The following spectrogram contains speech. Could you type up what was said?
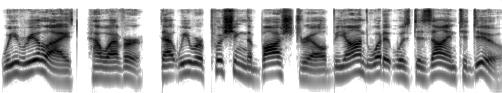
We realized, however, that we were pushing the Bosch drill beyond what it was designed to do.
